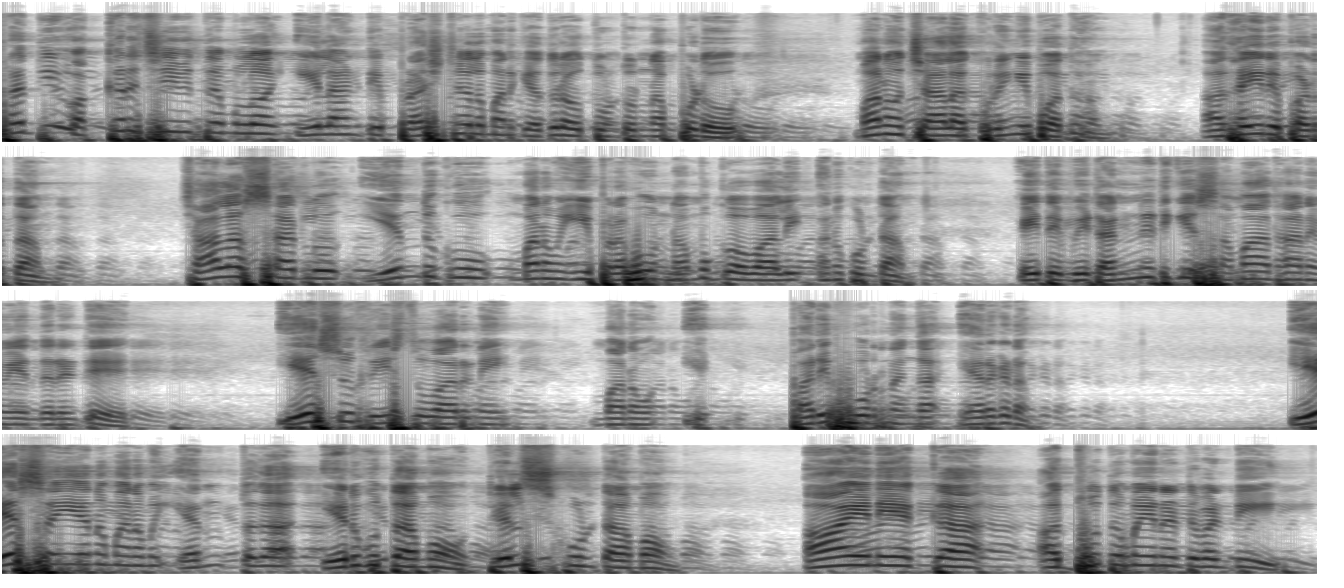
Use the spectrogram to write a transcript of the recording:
ప్రతి ఒక్కరి జీవితంలో ఇలాంటి ప్రశ్నలు మనకు ఎదురవుతుంటున్నప్పుడు మనం చాలా కృంగిపోతాం. అధైర్యపడతాం. చాలాసార్లు ఎందుకు మనం ఈ ప్రభువు నమ్ముకోవాలి అనుకుంటాం. అయితే వీటన్నిటికీ సమాధానం ఏంటంటే యేసుక్రీస్తు వారిని మనం పరిపూర్ణంగా ఎరగడం. ఏసయ్యను మనం ఎంతగా ఎరుగుతామో తెలుసుకుంటామో ఆయన యొక్క అద్భుతమైనటువంటి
